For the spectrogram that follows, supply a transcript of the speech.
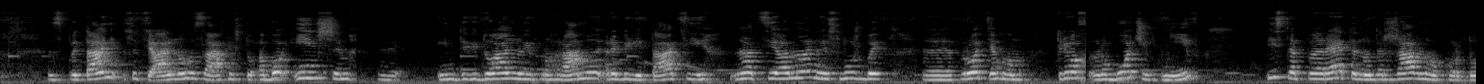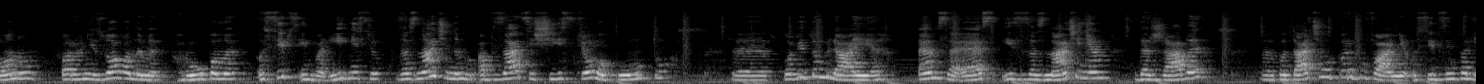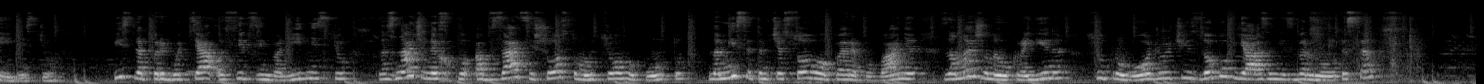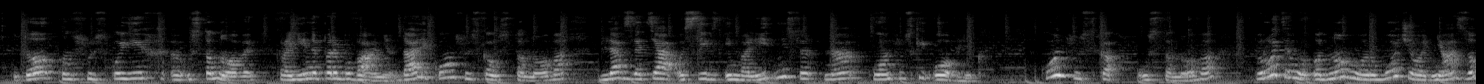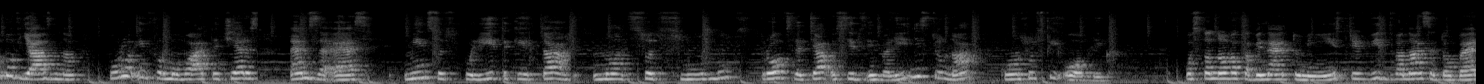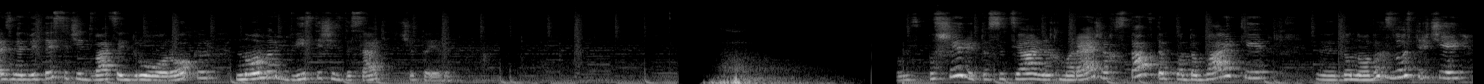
з питань соціального захисту або іншим е, індивідуальної програми реабілітації Національної служби е, протягом трьох робочих днів після перетину державного кордону організованими групами осіб з інвалідністю, зазначеним в абзаці 6 цього пункту, е, повідомляє МЗС із зазначенням держави е, подальшого перебування осіб з інвалідністю. Після прибуття осіб з інвалідністю, зазначених в абзаці 6 цього пункту, на місце тимчасового перебування за межами України, супроводжуючи, зобов'язані звернутися до консульської е, установи країни перебування. Далі консульська установа для взяття осіб з інвалідністю на консульський облік. Консульська установа протягом одного робочого дня зобов'язана проінформувати через МЗС, Мінсоцполітики та Нацсоцслужбу про взяття осіб з інвалідністю на консульський облік. Постанова Кабінету міністрів від 12 березня 2022 року номер 264. Поширюйте в соціальних мережах, ставте вподобайки. Е, До нових зустрічей!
